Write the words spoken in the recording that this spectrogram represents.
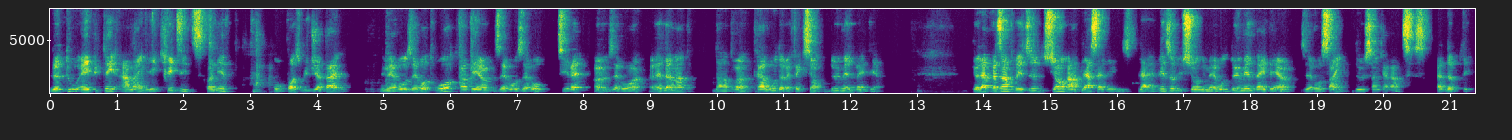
le tout imputé à même les crédits disponibles au poste budgétaire numéro 03 3100 101 règlement d'emprunt travaux de réfection 2021. Que la présente résolution remplace la résolution numéro 2021 05 246 adoptée.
